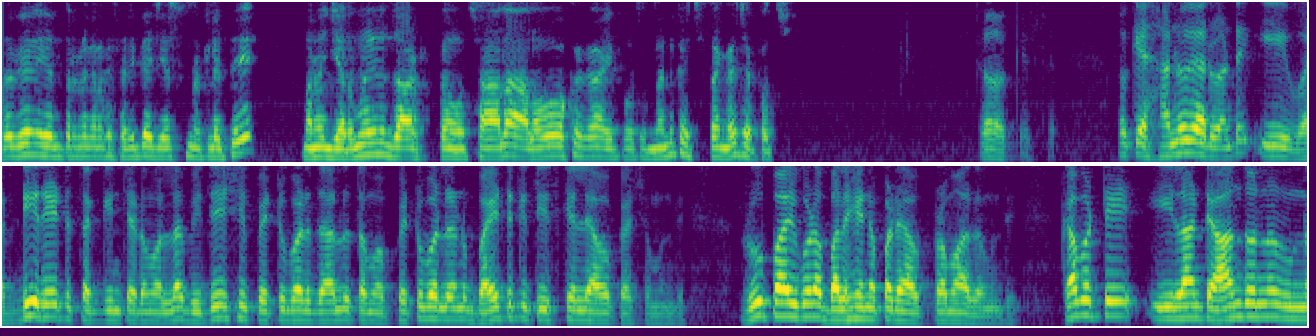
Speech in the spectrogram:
ద్రవ్య నియంత్రణ కనుక సరిగ్గా చేసుకున్నట్లయితే మనం జర్మనీని దాటడం చాలా అలవోకగా అయిపోతుందని ఖచ్చితంగా చెప్పొచ్చు. ఓకే సార్. ఓకే హను గారు అంటే ఈ వడ్డీ రేటు తగ్గించడం వల్ల విదేశీ పెట్టుబడిదారులు తమ పెట్టుబడులను బయటకు తీసుకెళ్ళే అవకాశం ఉంది. రూపాయి కూడా బలహీనపడే ప్రమాదం ఉంది. కాబట్టి ఇలాంటి ఆందోళనలు ఉన్న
